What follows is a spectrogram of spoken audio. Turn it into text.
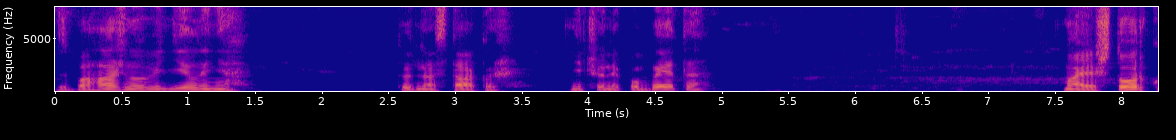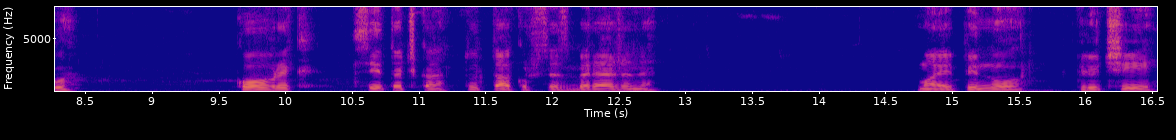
з багажного відділення. Тут у нас також нічого не побито. Має шторку, коврик сіточка, тут також все збережене. Має піну, ключі,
